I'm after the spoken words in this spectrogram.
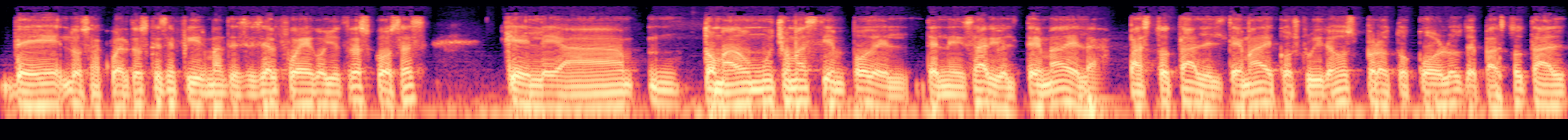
de los acuerdos que se firman de cese al fuego y otras cosas que le ha mm, tomado mucho más tiempo del, del necesario. El tema de la paz total, el tema de construir esos protocolos de paz total,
